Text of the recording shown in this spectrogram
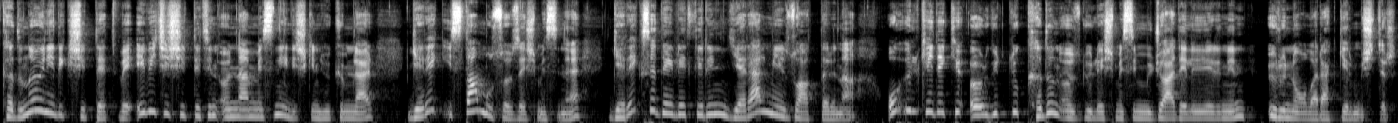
Kadına yönelik şiddet ve ev içi şiddetin önlenmesine ilişkin hükümler gerek İstanbul Sözleşmesi'ne gerekse devletlerin yerel mevzuatlarına o ülkedeki örgütlü kadın özgürleşmesi mücadelelerinin ürünü olarak girmiştir.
